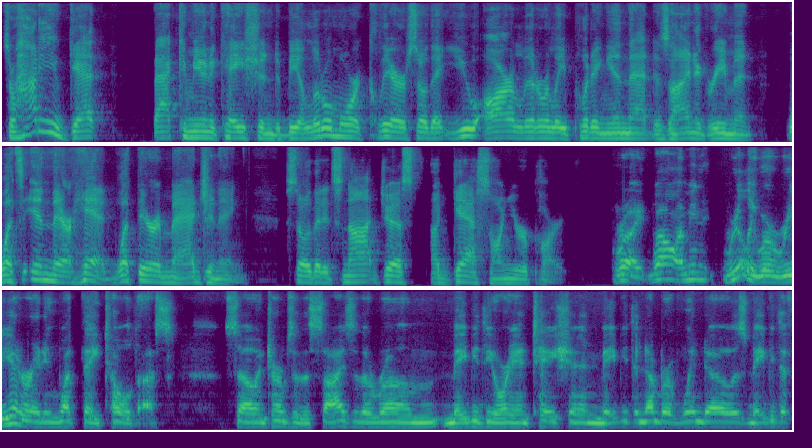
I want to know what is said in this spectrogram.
so how do you get that communication to be a little more clear so that you are literally putting in that design agreement what's in their head what they're imagining so that it's not just a guess on your part. Right. Well i mean really we're reiterating what they told us. So, in terms of the size of the room, maybe the orientation, maybe the number of windows, maybe the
